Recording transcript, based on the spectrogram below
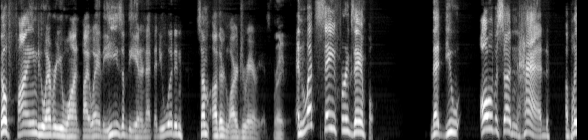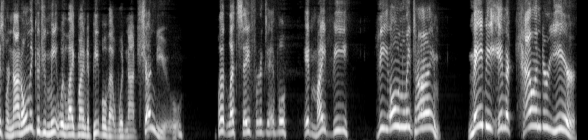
go find whoever you want by way of the ease of the internet that you would in some other larger areas. Right. And let's say, for example, that you all of a sudden had a place where not only could you meet with like minded people that would not shun you, but let's say, for example, it might be the only time, maybe in a calendar year,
